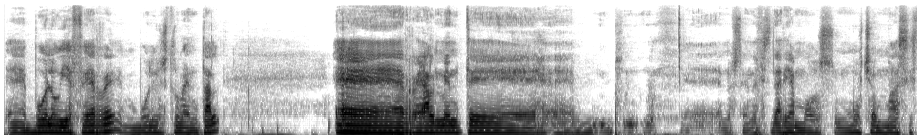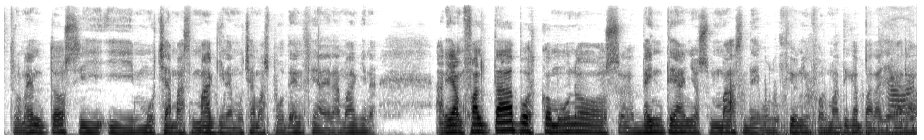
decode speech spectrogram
eh, vuelo IFR, vuelo instrumental, eh, realmente eh, no sé, necesitaríamos muchos más instrumentos y, y, mucha más máquina, mucha más potencia de la máquina harían falta pues como unos 20 eh, años más de evolución informática para llegar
